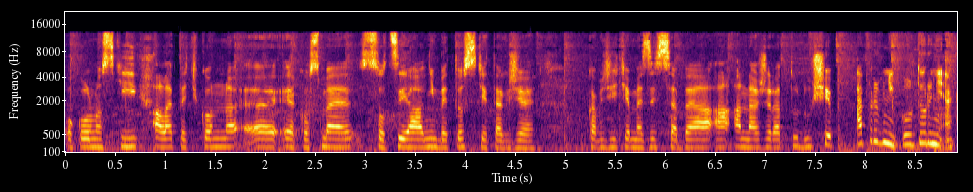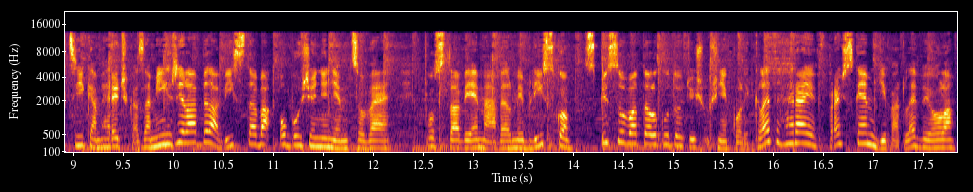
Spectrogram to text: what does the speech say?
okolností, ale teď jako jsme sociální bytosti, takže okamžitě mezi sebe a, a nažrat tu duši. A první kulturní akcí, kam herečka zamířila, byla výstava o Boženě Němcové. Postavě má velmi blízko. Spisovatelku totiž už několik let hraje v pražském divadle Viola.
